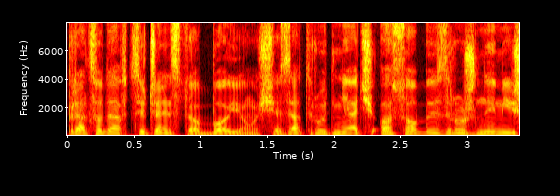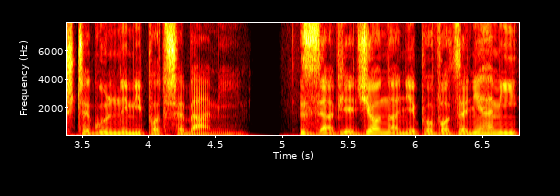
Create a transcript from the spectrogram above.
pracodawcy często boją się zatrudniać osoby z różnymi szczególnymi potrzebami. Zawiedziona niepowodzeniami,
